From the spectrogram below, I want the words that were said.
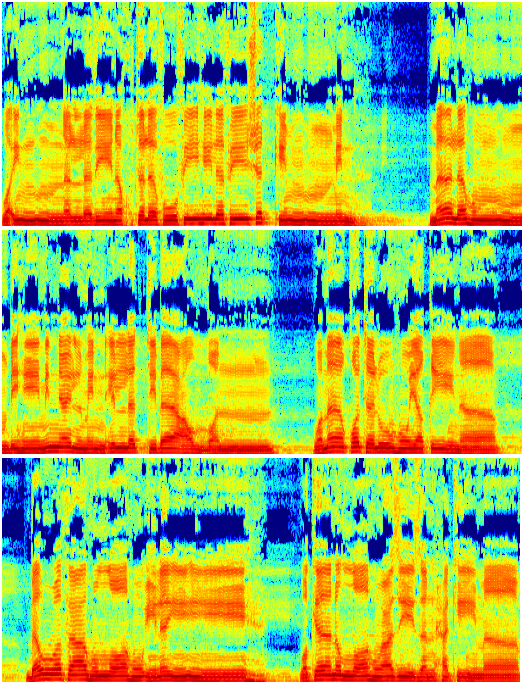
وإن الذين اختلفوا فيه لفي شك منه. ما لهم به من علم إلا اتباع الظن. وما قتلوه يقينا. بل رفعه الله اليه وكان الله عزيزا حكيما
